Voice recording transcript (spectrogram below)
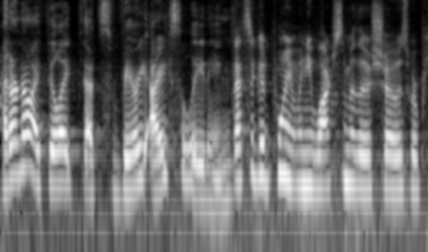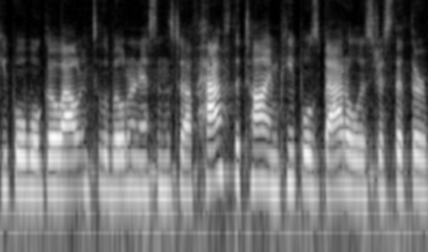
I don't know. I feel like that's very isolating. That's a good point. When you watch some of those shows where people will go out into the wilderness and stuff, half the time people's battle is just that they're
